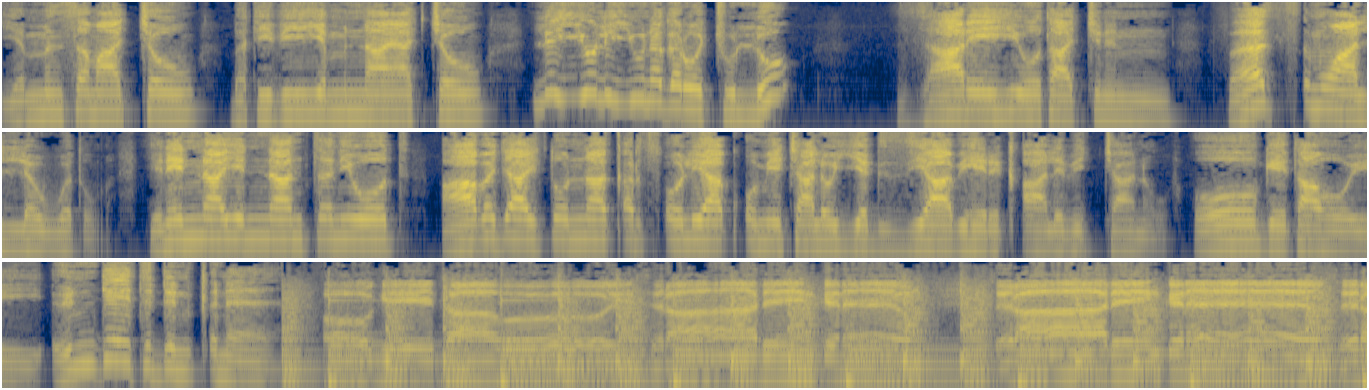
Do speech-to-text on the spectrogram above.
የምንሰማቸው በቲቪ የምናያቸው ልዩ ልዩ ነገሮች ሁሉ ዛሬ ሕይወታችንን ፈጽሞ አልለወጡም። የእኔና የእናንተን ሕይወት አበጃጅቶና ቀርጾ ሊያቆም የቻለው የእግዚአብሔር ቃል ብቻ ነው። ኦ ጌታ ሆይ እንዴት ድንቅ ነ ኦ ጌታ ሆይ ስራ ድንቅ ስራ ድንቅ ነው፣ ስራ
